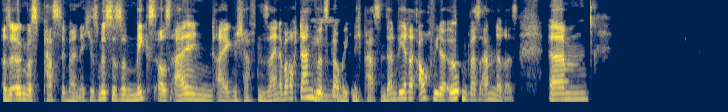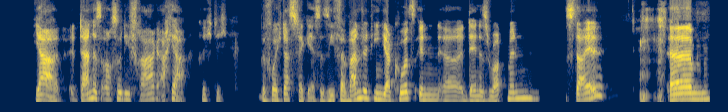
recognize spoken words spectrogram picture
Also irgendwas passt immer nicht. Es müsste so ein Mix aus allen Eigenschaften sein, aber auch dann würde es, mhm. glaube ich, nicht passen. Dann wäre auch wieder irgendwas anderes. Ähm, ja, dann ist auch so die Frage, ach ja, richtig, bevor ich das vergesse, sie verwandelt ihn ja kurz in äh, Dennis Rodman-Style. ähm,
